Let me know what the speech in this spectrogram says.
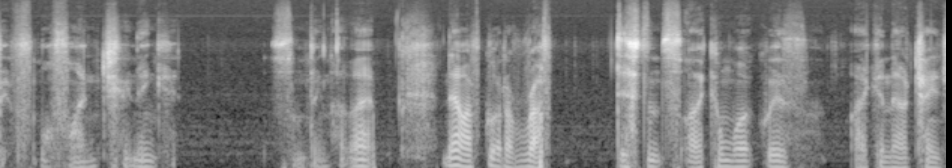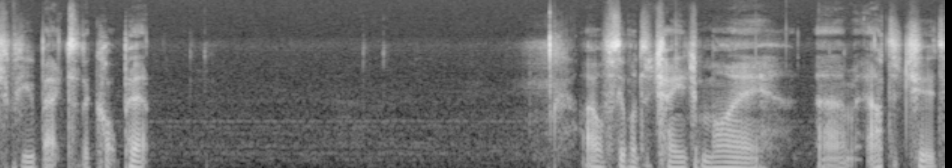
bit more fine tuning something like that. Now I've got a rough distance I can work with. I can now change the view back to the cockpit. I obviously want to change my um, altitude.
